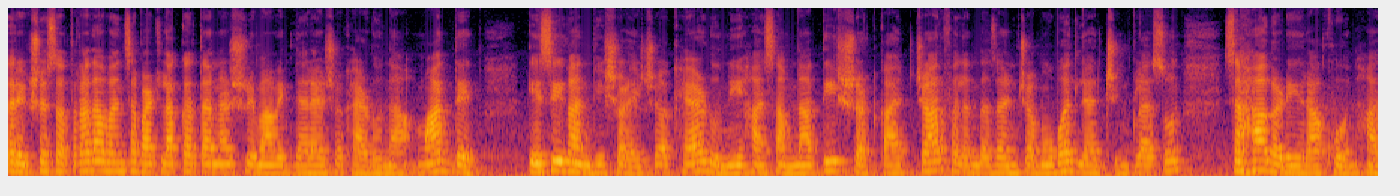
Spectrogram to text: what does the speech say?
तर एकशे सतरा धावांचा पाठलाग करताना श्रीमा विद्यालयाच्या खेळाडूंना मात देत के सी गांधी शाळेच्या खेळाडूंनी हा सामना तीस षटकात चार फलंदाजांच्या मोबदल्यात जिंकला असून सहा गडी राखून हा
